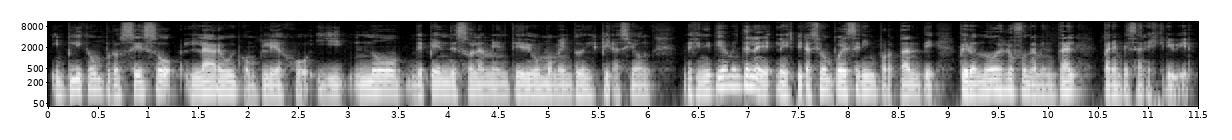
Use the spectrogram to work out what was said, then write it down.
implica un proceso largo y complejo y no depende solamente de un momento de inspiración. Definitivamente la inspiración puede ser importante, pero no es lo fundamental para empezar a escribir.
